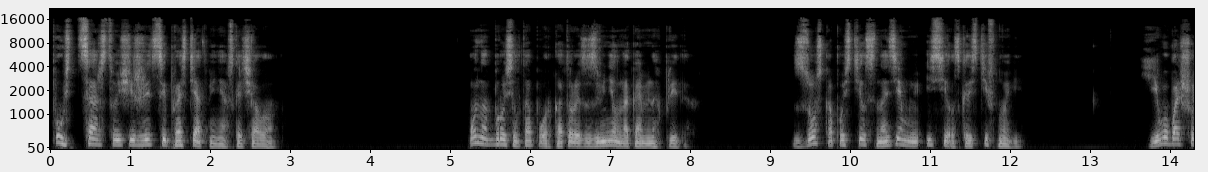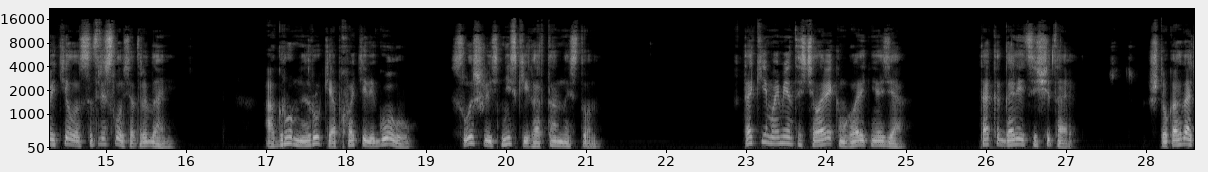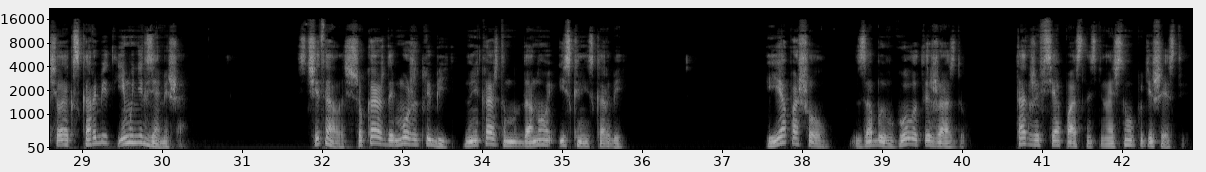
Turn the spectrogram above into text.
«Пусть царствующие жрецы простят меня!» — вскричал он. Он отбросил топор, который зазвенел на каменных плитах. Зоск опустился на землю и сел, скрестив ноги. Его большое тело сотряслось от рыданий. Огромные руки обхватили голову, слышались низкие гортанные стоны. В такие моменты с человеком говорить нельзя, так как горейцы считают, что когда человек скорбит, ему нельзя мешать. Считалось, что каждый может любить, но не каждому дано искренне скорбить. И я пошел, забыв голод и жажду, также все опасности ночного путешествия.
